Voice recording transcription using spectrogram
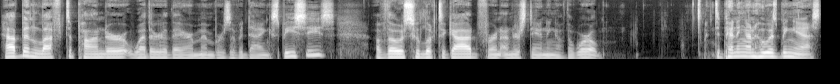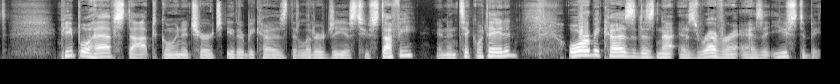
have been left to ponder whether they are members of a dying species, of those who look to God for an understanding of the world. Depending on who is being asked, people have stopped going to church either because the liturgy is too stuffy and antiquated or because it is not as reverent as it used to be.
